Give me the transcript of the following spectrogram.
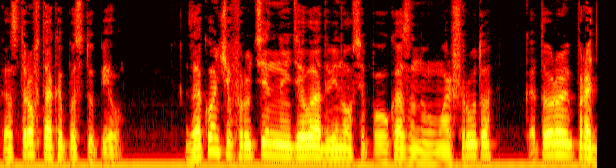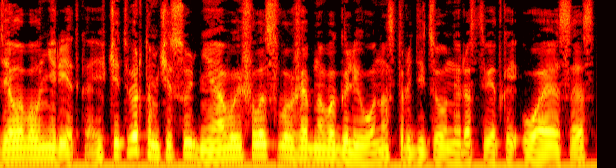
Костров так и поступил. Закончив рутинные дела, двинулся по указанному маршруту, который проделывал нередко, и в четвертом часу дня вышел из служебного галеона с традиционной расцветкой УАСС,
